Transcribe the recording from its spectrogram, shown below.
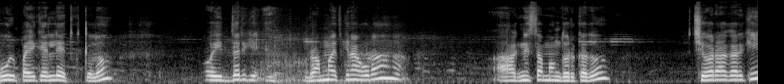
భూమి పైకి వెళ్ళి ఎత్తుకుతాడు ఓ ఇద్దరికి బ్రహ్మ ఎత్తికినా కూడా అగ్నిస్తంభం దొరకదు. చివరాఖరికి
